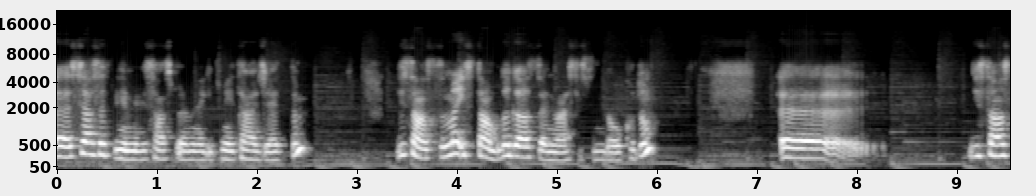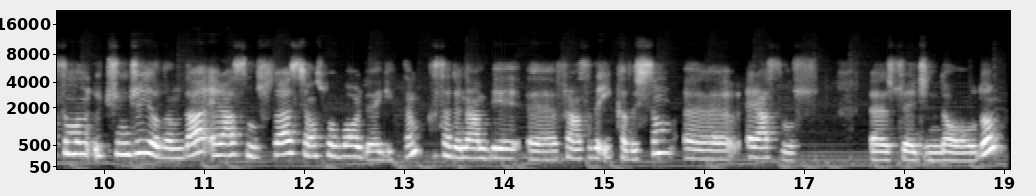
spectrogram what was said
Ee, siyaset bilimi lisans bölümüne gitmeyi tercih ettim. Lisansımı İstanbul'da Galatasaray Üniversitesi'nde okudum. Ee, lisansımın üçüncü yılında Erasmus'la Sciences Po Bordeaux'a gittim. Kısa dönem bir e, Fransa'da ilk kalışım e, Erasmus e, sürecinde oldu.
